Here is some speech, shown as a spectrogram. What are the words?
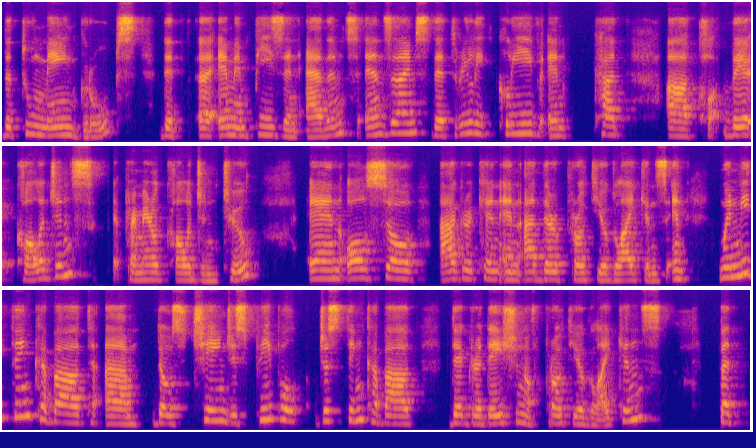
the two main groups that uh, MMPs and adams enzymes that really cleave and cut uh, co- collagens, primarily collagen 2, and also aggrecan and other proteoglycans. And when we think about um, those changes, people just think about degradation of proteoglycans. But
